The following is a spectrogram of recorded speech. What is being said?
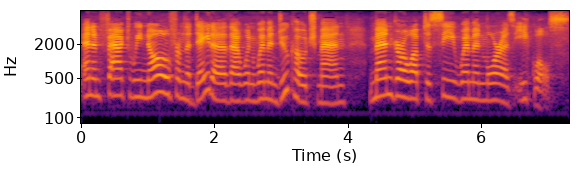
And in fact, we know from the data that when women do coach men, men grow up to see women more as equals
